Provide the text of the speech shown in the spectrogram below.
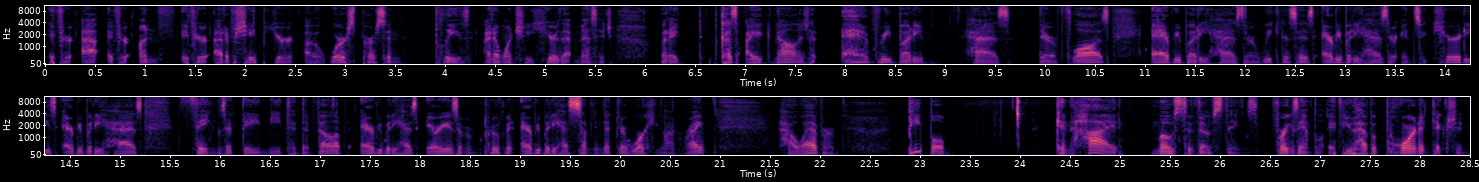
If you're out, if you're un, if you're out of shape, you're a worse person please, I don't want you to hear that message. But I, because I acknowledge that everybody has their flaws, everybody has their weaknesses, everybody has their insecurities, everybody has things that they need to develop, everybody has areas of improvement, everybody has something that they're working on, right? However, people can hide most of those things. For example, if you have a porn addiction,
